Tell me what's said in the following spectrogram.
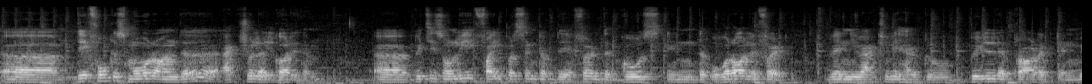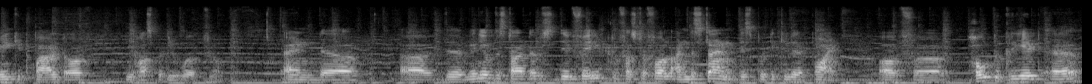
uh, they focus more on the actual algorithm, uh, which is only 5% of the effort that goes in the overall effort when you actually have to build a product and make it part of the hospital workflow. And uh, uh, the, many of the startups they fail to first of all understand this particular point of uh, how to create a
